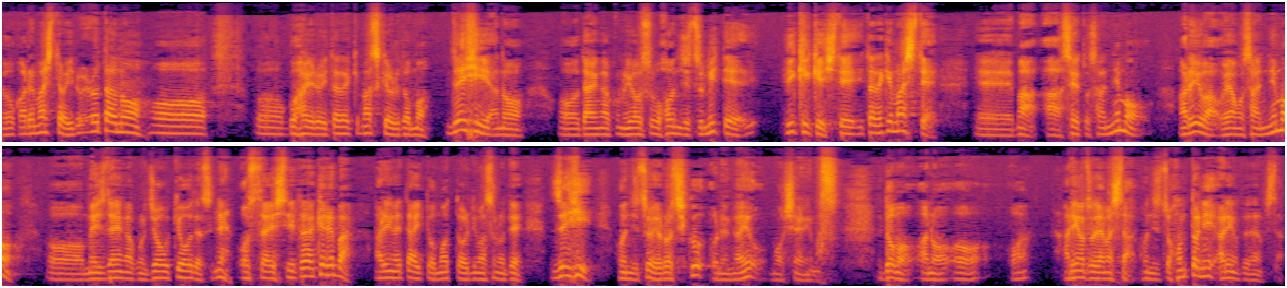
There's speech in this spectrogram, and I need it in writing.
おかれましてはいろいろとあのご配慮いただきますけれどもぜひあの大学の様子を本日見て行き来していただきまして、えーまあ、生徒さんにもあるいは親御さんにも明治大学の状況をですねお伝えしていただければありがたいと思っておりますのでぜひ本日はよろしくお願いを申し上げます。どうもあのありがとうございました。本日は本当にありがとうございました。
